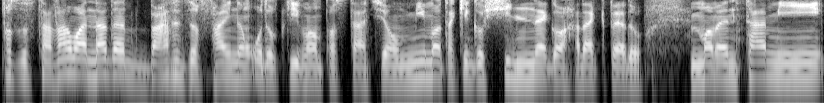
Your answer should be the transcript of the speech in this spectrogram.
Pozostawała nadal bardzo fajną, urokliwą postacią, mimo takiego silnego charakteru. Momentami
